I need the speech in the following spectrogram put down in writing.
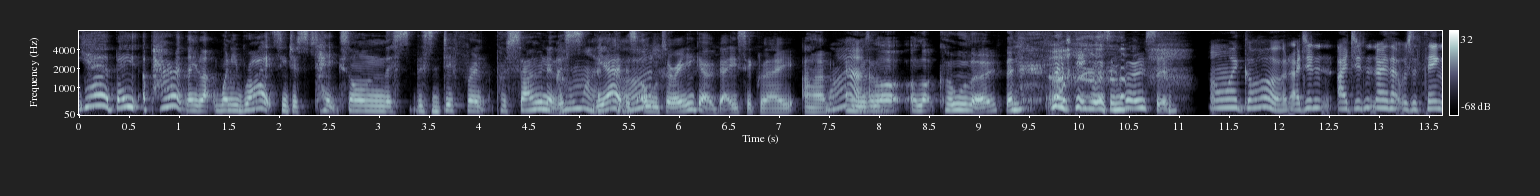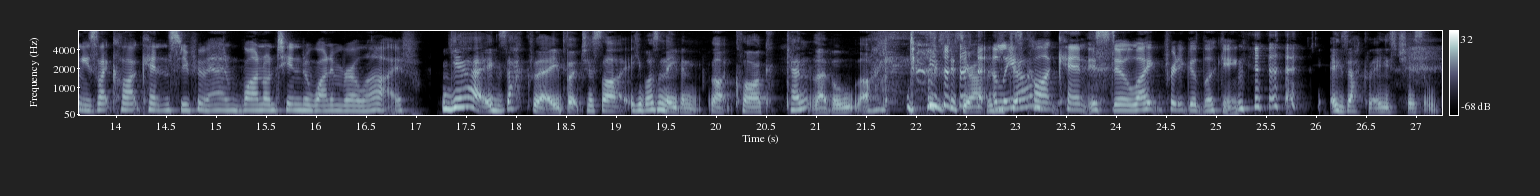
Yeah, ba- apparently, like when he writes, he just takes on this this different persona, this oh yeah, God. this alter ego, basically. Um, wow. And he was a lot a lot cooler than, than he was in person. Oh my god, I didn't I didn't know that was a thing. He's like Clark Kent and Superman, one on Tinder, one in real life. Yeah, exactly. But just like he wasn't even like Clark Kent level. Like he's just your average. At least. Clark Kent is still like pretty good looking. Exactly. He's chiseled.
